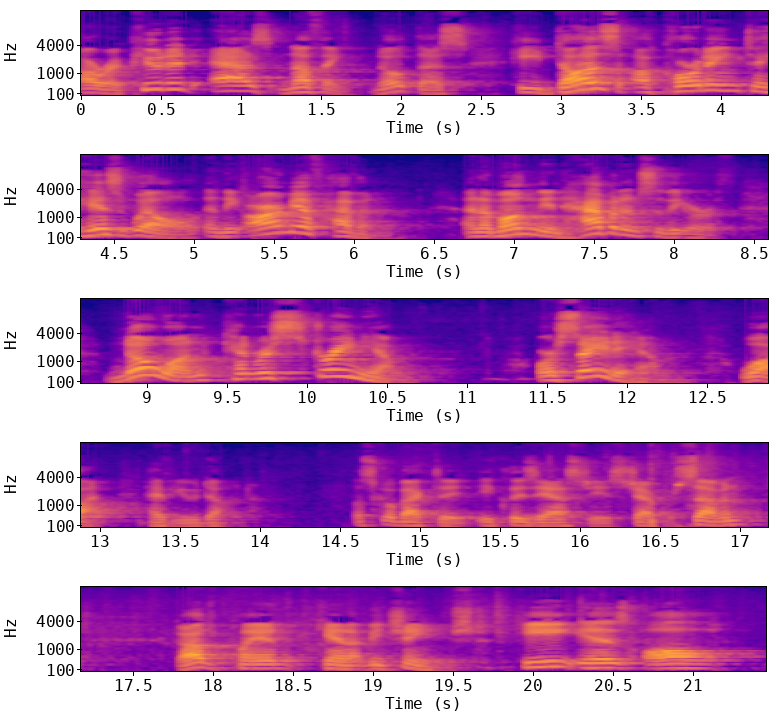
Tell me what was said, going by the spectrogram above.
are reputed as nothing. Note this He does according to his will in the army of heaven and among the inhabitants of the earth. No one can restrain him or say to him, What? Have you done? Let's go back to Ecclesiastes chapter 7. God's plan cannot be changed. He is all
